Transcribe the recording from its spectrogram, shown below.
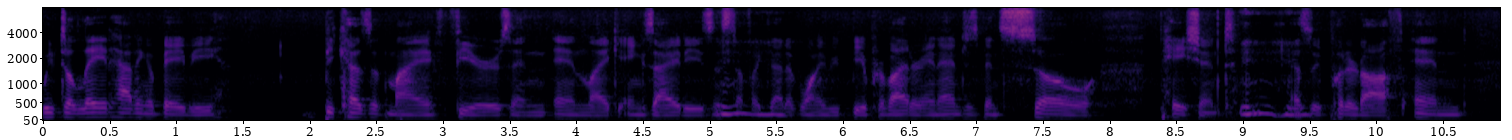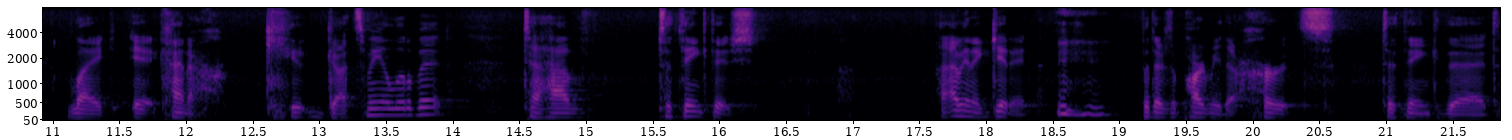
we've delayed having a baby because of my fears and and like anxieties and stuff like Mm-hmm. that of wanting to be a provider and Ange has been so patient Mm-hmm. as we put it off and like it kind of guts me a little bit to have to think that sh- I mean, I get it, Mm-hmm. but there's a part of me that hurts to think that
